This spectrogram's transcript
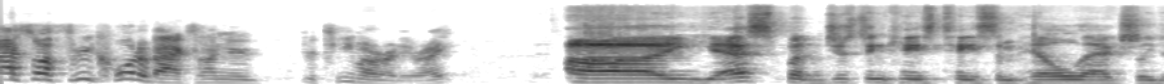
I saw three quarterbacks on your, your team already, right? Uh, yes, but just in case Taysom Hill actually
